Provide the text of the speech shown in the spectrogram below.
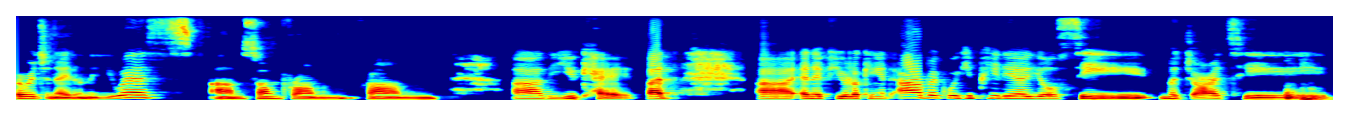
originate in the US um, some from from uh, the UK but uh, and if you're looking at Arabic Wikipedia, you'll see majority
